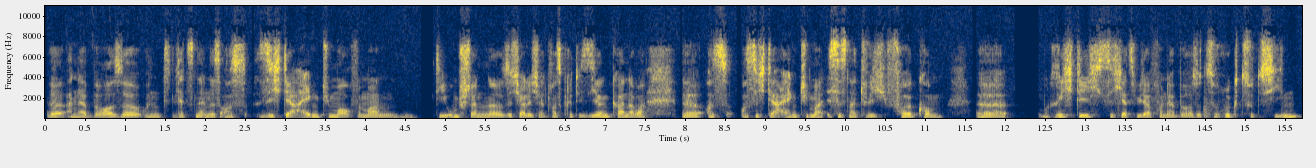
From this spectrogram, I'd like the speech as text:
äh, an der Börse und letzten Endes aus Sicht der Eigentümer, auch wenn man die Umstände sicherlich etwas kritisieren kann, aber äh, aus, aus Sicht der Eigentümer ist es natürlich vollkommen äh, richtig, sich jetzt wieder von der Börse zurückzuziehen,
